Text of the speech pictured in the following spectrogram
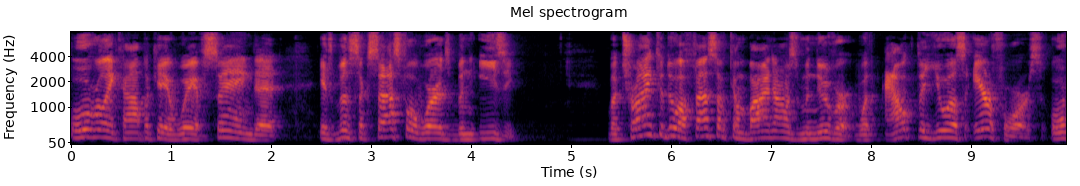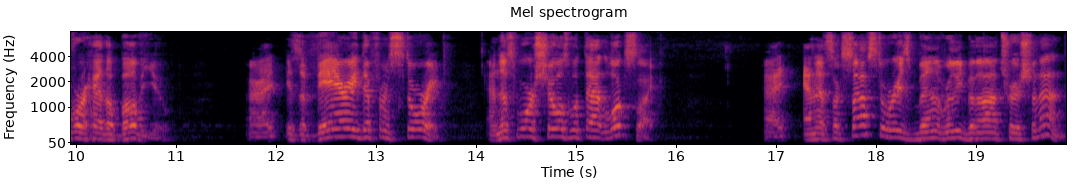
overly complicated way of saying that it's been successful where it's been easy. But trying to do offensive combined arms maneuver without the U.S. Air Force overhead above you, all right, is a very different story. And this war shows what that looks like. All right, and the success story has been really been on attrition end.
